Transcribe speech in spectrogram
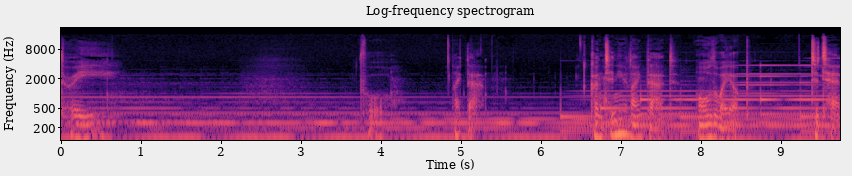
three, four, like that. Continue like that all the way up to 10.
